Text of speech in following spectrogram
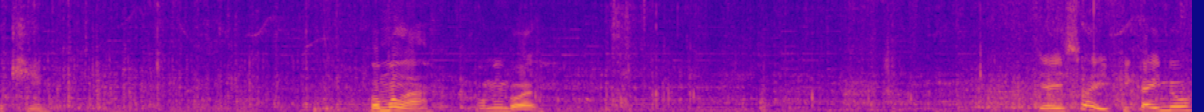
Aqui. Vamos lá. Vamos embora. E é isso aí. Fica aí meu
